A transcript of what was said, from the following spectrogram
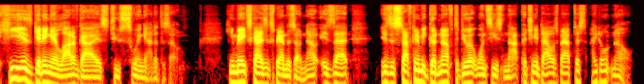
He is getting a lot of guys to swing out of the zone. He makes guys expand the zone. Now, is that is his stuff going to be good enough to do it once he's not pitching at Dallas Baptist? I don't know.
